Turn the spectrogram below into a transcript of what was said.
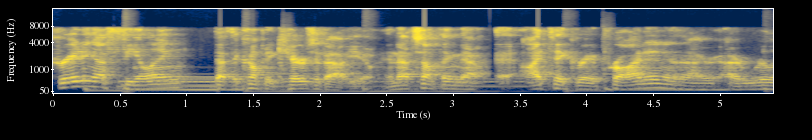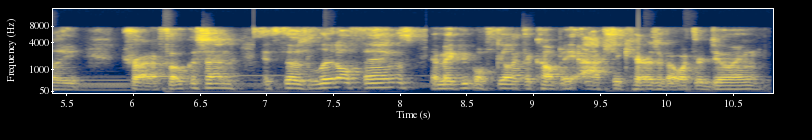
Creating a feeling that the company cares about you. And that's something that I take great pride in and I, I, really try to focus in. It's those little things that make people feel like the company actually cares about what they're doing.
